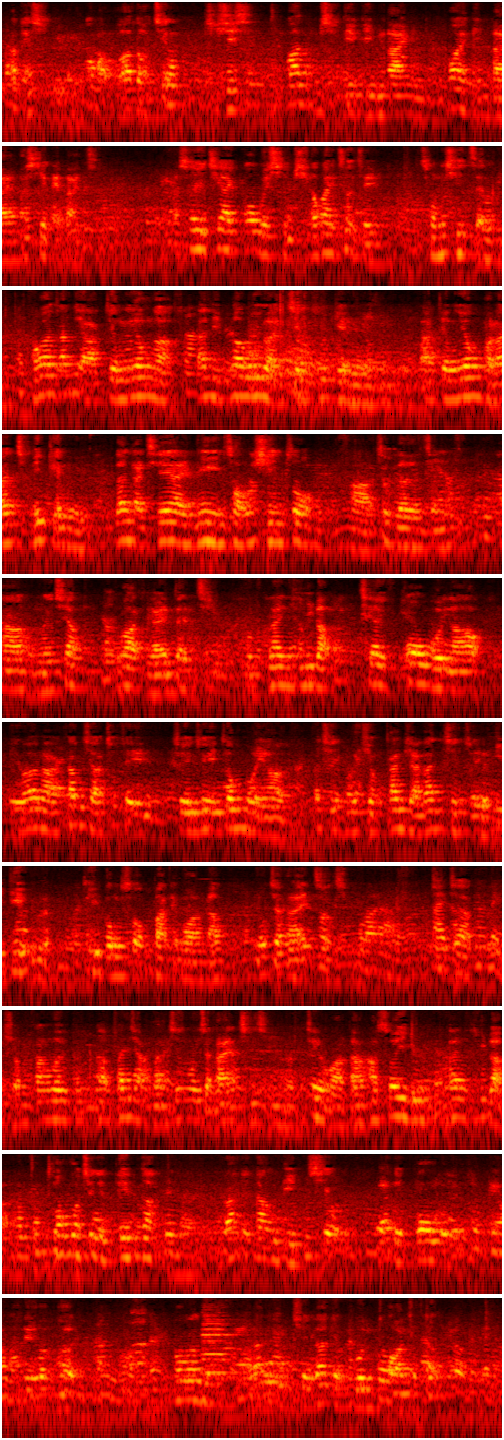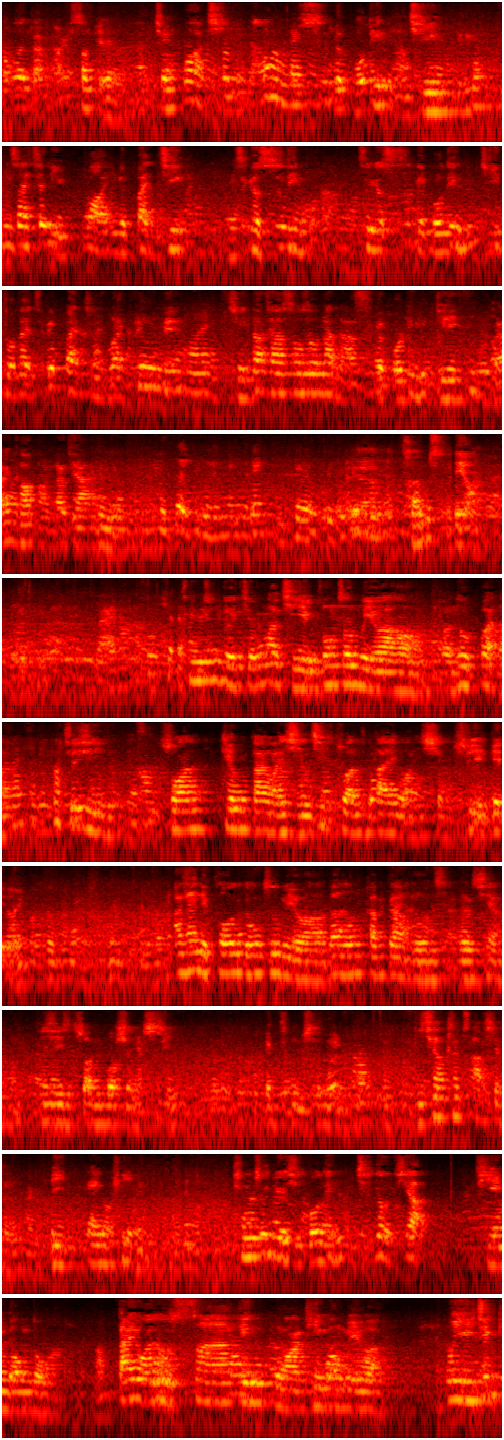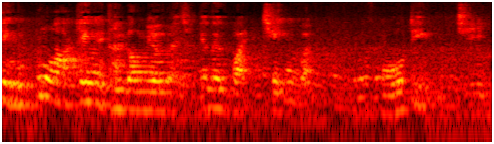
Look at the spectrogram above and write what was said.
啊，但是我嘛无法度讲，其实是我不是伫年代，我的年代发生的代志，所以这个古物是不是我爱做者重新整理？我感谢中央啊，咱立法委员政府建议，啊，中央互咱一笔建议，咱把这个你重新做。啊，这个怎啊？我们向挂起来登记，咱希望这个古物啊，另外呢，感谢这些最最重要啊，而且非常感谢咱真济一定对公所办的活动，我再来支持，大家非常感恩啊，分享感谢，我再来支持这个活动啊，所以咱希望通过这个展览，咱让民众。咱的古物重要，咱的文化，古物咱是咱的文化最重要。古物咱分别从画起，四个国定古迹，在这里画一个半径，这个四定，这个四个国定古迹都在这个半径范围里面。请大家说说看哪四个国定古迹？我来考考大家。红石庙。听说的彰化市的公祖庙啊，吼，元露馆啊，这是全中台湾甚至全台湾上水的殿堂。啊，咱的普通公祖庙啊，咱拢感觉无无啥，其实全部上水的公祖庙，而且较早些的比较有气。公祖庙是国定古迹个下天公庙，台湾有三间半天公庙啊。为这间半间的天公庙，是叫做万清馆，国定古迹，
